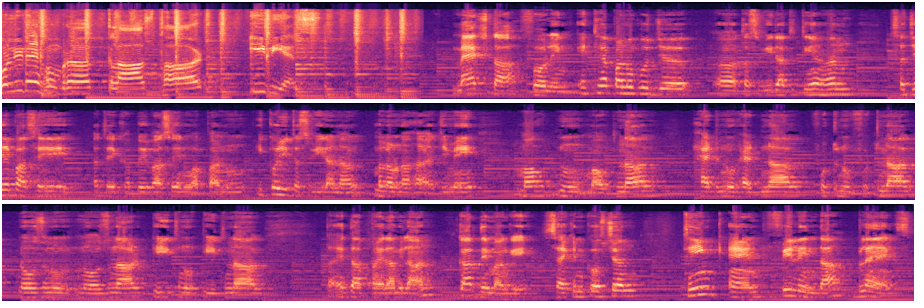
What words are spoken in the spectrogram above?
Holiday homework class 3rd EVS match the following ਇੱਥੇ ਆਪਾਂ ਨੂੰ ਕੁਝ ਤਸਵੀਰਾਂ ਦਿੱਤੀਆਂ ਹਨ। ਸੱਜੇ ਪਾਸੇ ਅਤੇ ਖੱਬੇ ਪਾਸੇ ਨੂੰ ਆਪਾਂ ਨੂੰ ਇੱਕੋ ਜਿਹੀ ਤਸਵੀਰਾਂ ਨਾਲ ਮਿਲਾਉਣਾ ਹੈ, ਜਿਵੇਂ ਮਾਊਥ ਨੂੰ ਮਾਊਥ ਨਾਲ, ਹੈਡ ਨੂੰ ਹੈਡ ਨਾਲ, ਫੁੱਟ ਨੂੰ ਫੁੱਟ ਨਾਲ, ਨੋਜ਼ ਨੂੰ ਨੋਜ਼ ਨਾਲ, ਟੀਥ ਨੂੰ ਟੀਥ ਨਾਲ। ਤਾਂ ਇਹਦਾ ਆਪਾਂ ਮਿਲਾਨ ਕਰ ਦੇਵਾਂਗੇ। Second question think and fill in the blanks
